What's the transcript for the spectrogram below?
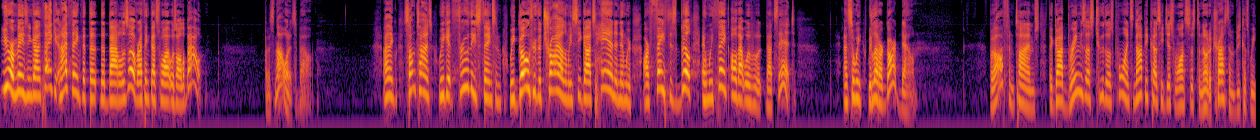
You're amazing, God. Thank you. And I think that the, the battle is over. I think that's what it was all about. But it's not what it's about. I think sometimes we get through these things and we go through the trial and we see God's hand, and then we our faith is built, and we think, oh, that was that's it. And so we, we let our guard down. But oftentimes, that God brings us to those points not because He just wants us to know to trust Him, but because we,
